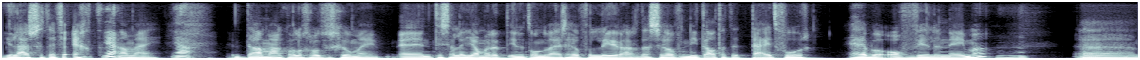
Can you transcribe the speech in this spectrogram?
die luistert even echt Ja. naar mij. Ja, Daar maak ik wel een groot verschil mee. En het is alleen jammer dat in het onderwijs heel veel leraren daar zelf niet altijd de tijd voor hebben of willen nemen. Mhm. Ehm,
